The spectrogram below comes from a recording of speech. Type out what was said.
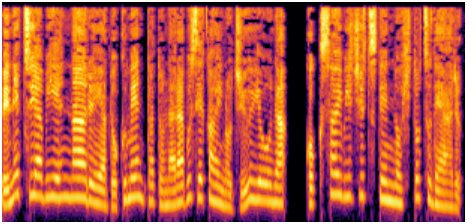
ベネツィアビエンナーレやドクメンタと並ぶ世界の重要な国際美術展の一つである。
